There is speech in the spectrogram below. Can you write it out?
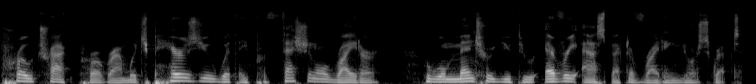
pro track program which pairs you with a professional writer who will mentor you through every aspect of writing your script.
